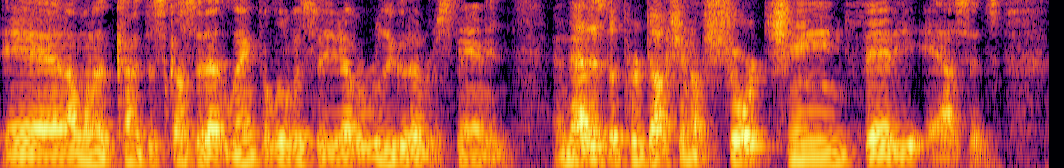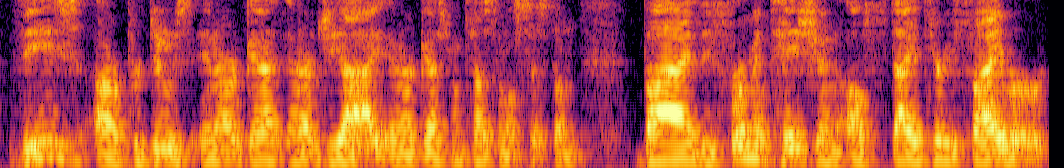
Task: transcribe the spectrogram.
And I want to kind of discuss it at length a little bit so you have a really good understanding. And that is the production of short chain fatty acids. These are produced in our, in our GI, in our gastrointestinal system, by the fermentation of dietary fiber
